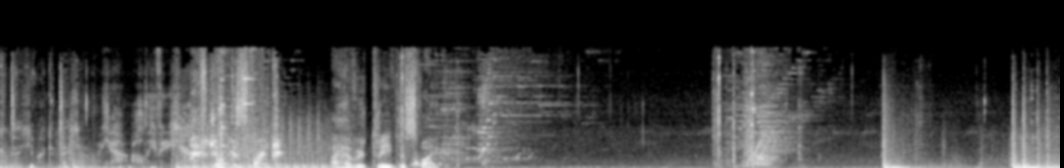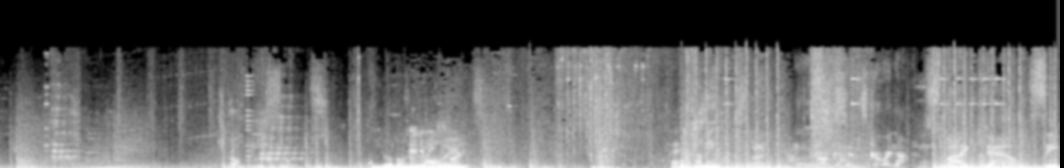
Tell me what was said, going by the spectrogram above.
can take it, I can take it. Yeah, I'll leave it here. I've dropped the spike. I have retrieved the spike. You're alone, you're alone. Molly. Okay, coming. Toxins going up. Spike down C.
